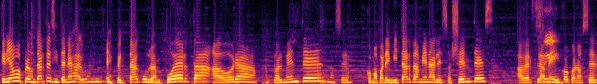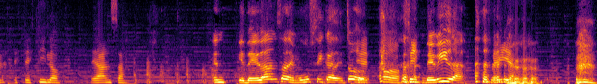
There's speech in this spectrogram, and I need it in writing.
queríamos preguntarte si tenés algún espectáculo en puerta ahora, actualmente, no sé, como para invitar también a los oyentes a ver flamenco, conocer este estilo de danza. En- de danza, de música, de todo. de todo, sí, De vida. de vida.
